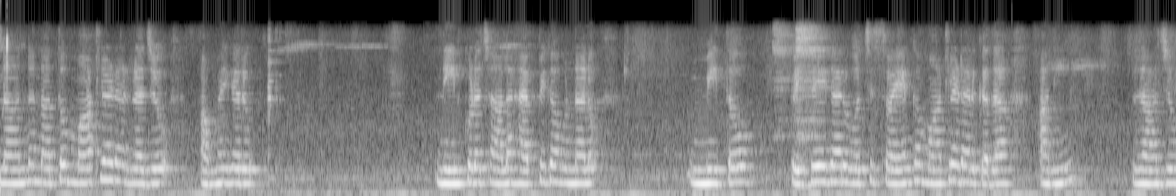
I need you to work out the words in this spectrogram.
నాన్న నాతో మాట్లాడాడు రాజు. అమ్మాయి గారు నేను కూడా చాలా హ్యాపీగా ఉన్నాను. మీతో పెద్దయ్య గారు వచ్చి స్వయంగా మాట్లాడారు కదా అని రాజు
